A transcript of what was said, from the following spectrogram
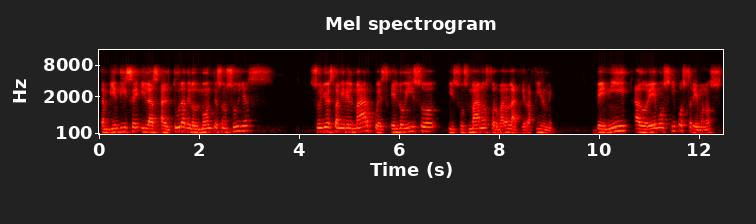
También dice, y las alturas de los montes son suyas. Suyo es también el mar, pues él lo hizo y sus manos formaron la tierra firme. Venid, adoremos y postrémonos,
